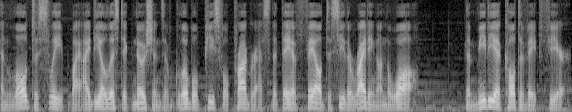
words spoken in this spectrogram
and lulled to sleep by idealistic notions of global peaceful progress that they have failed to see the writing on the wall. The media cultivate fear,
